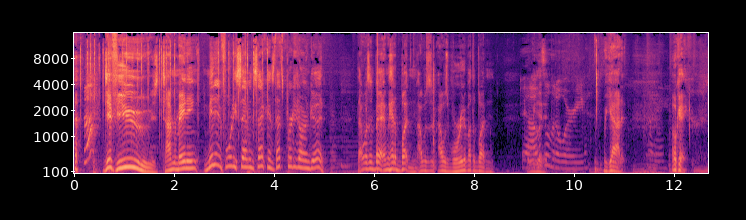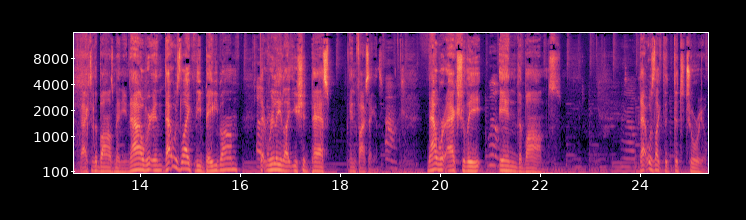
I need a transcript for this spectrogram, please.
don't know. Diffused. Time remaining minute and 47 seconds. That's pretty darn good. That wasn't bad. And we had a button. I was I was worried about the button. yeah, I was it. a little worried. We got it. Okay. Okay. Back to the bombs menu. Now we're in that was like the baby bomb that really like you should pass in 5 seconds. Oh. Now we're actually Well- in the bombs. Okay. That was like the, the tutorial.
